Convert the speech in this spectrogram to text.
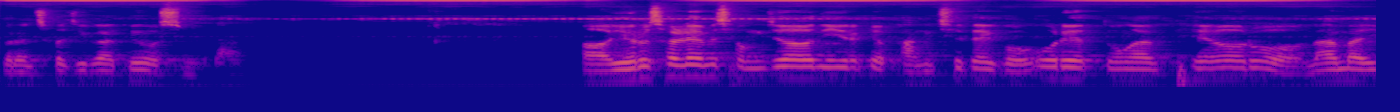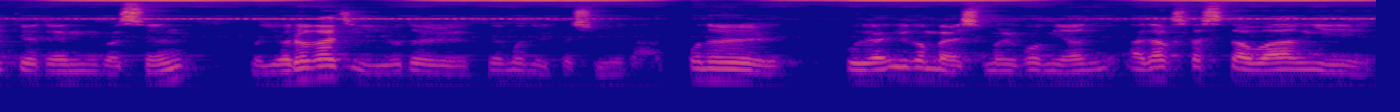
그런 처지가 되었습니다. 어, 예루살렘 성전이 이렇게 방치되고 오랫동안 폐허로 남아있게 된 것은 뭐 여러 가지 이유들 때문일 것입니다. 오늘 우리가 읽은 말씀을 보면 아닥사스다 왕이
